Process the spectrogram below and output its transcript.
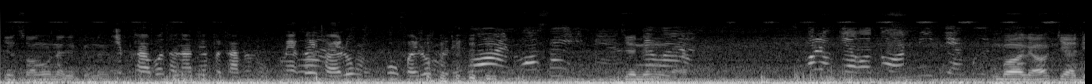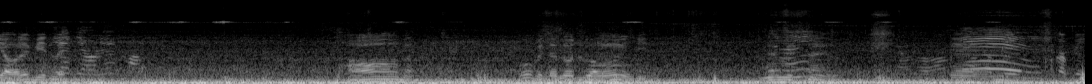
เกียร์สองมันน่าจะขึ้นเลย ยิบขาเพราะธนาเทียบไปขับแล้วลูกแม่เคยถอยลงผู้ไฟลงเลยเด้มอนมอไซค์นี่แม่เกียร์หนึ่ง แต่ว่าเหรอบ่ต้องเกียร์ออโต้มันมีเกียร์มือบ่แล้วเกียร์เดียวเลยบิดเกีเลยยร์เดียวเลยบอก Ja, men โอ้เป็นแต่รถหลวงนู่นนี่ดิ det är mitt nu. เอ เอ้ อย ก็เป็น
